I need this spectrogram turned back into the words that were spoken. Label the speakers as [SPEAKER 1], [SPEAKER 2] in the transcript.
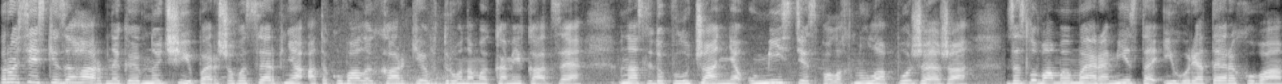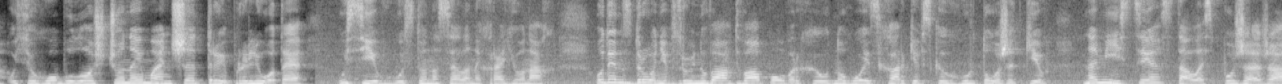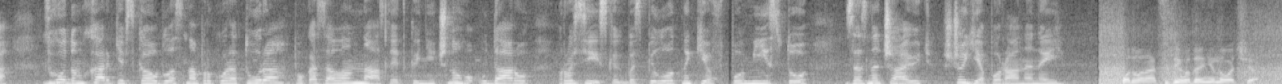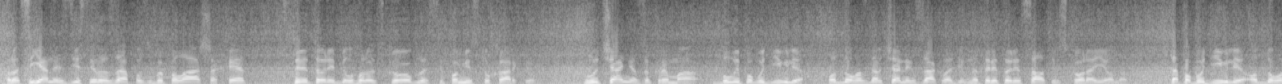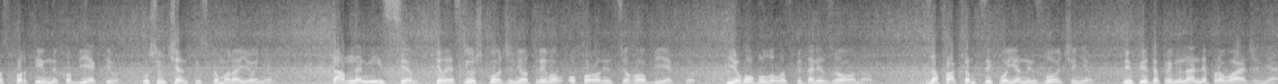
[SPEAKER 1] Російські загарбники вночі 1 серпня атакували Харків дронами камікадзе. Внаслідок влучання у місті спалахнула пожежа. За словами мера міста Ігоря Терехова, усього було щонайменше три прильоти. Усі в густонаселених районах. Один з дронів зруйнував два поверхи одного із харківських гуртожитків. На місці сталася пожежа. Згодом Харківська обласна прокуратура показала наслідки нічного удару російських безпілотників по місту. Зазначають, що є поранений.
[SPEAKER 2] О 12 годині ночі росіяни здійснили запуск БПЛА «Шахет» з території Білгородської області по місту Харків. Влучання, зокрема, були по будівлі одного з навчальних закладів на території Салтівського району та по будівлі одного з спортивних об'єктів у Шевченківському районі. Там на місці тілесні ушкодження отримав охоронець цього об'єкту. Його було госпіталізовано. За фактом цих воєнних злочинів відкрито кримінальне провадження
